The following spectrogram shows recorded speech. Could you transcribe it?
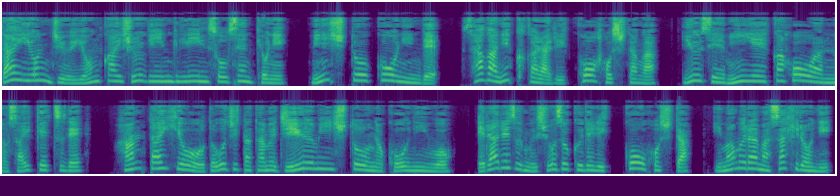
第44回衆議院議員総選挙に民主党公認で佐賀2区から立候補したが、郵政民営化法案の採決で反対票を投じたため自由民主党の公認を得られず無所属で立候補した今村正宏に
